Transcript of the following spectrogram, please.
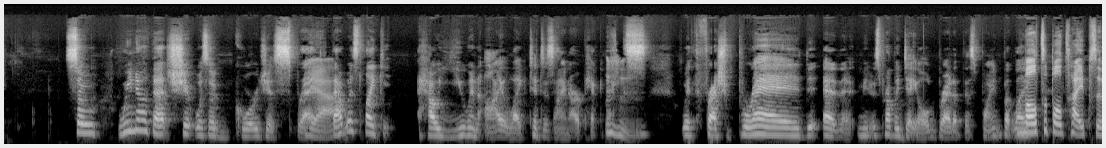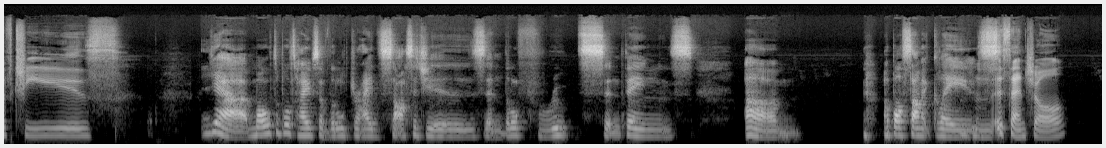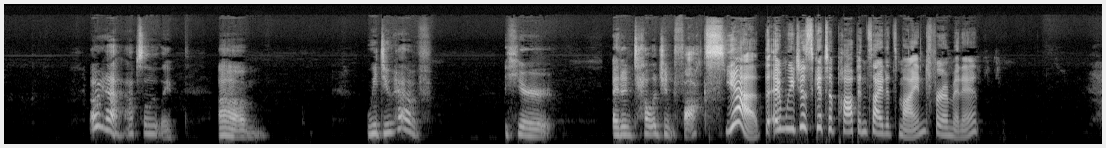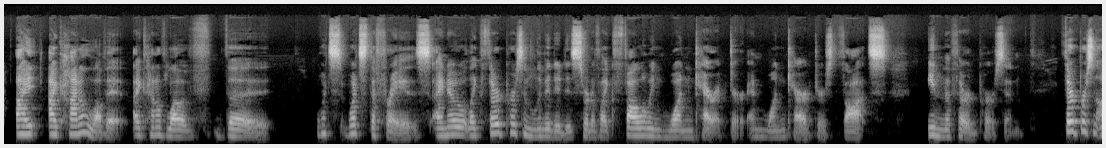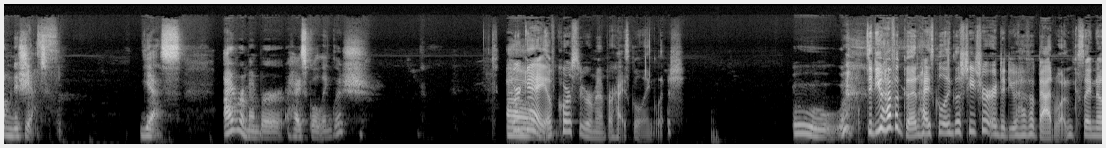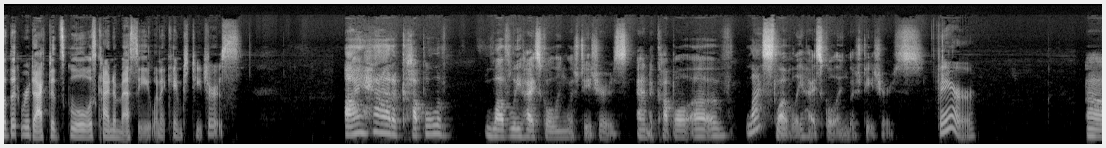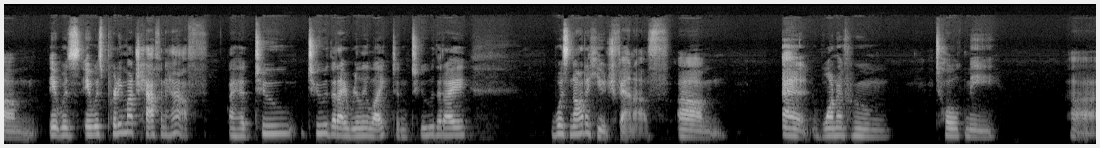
So we know that shit was a gorgeous spread. Yeah. That was like how you and I like to design our picnics Mhm. with fresh bread. And I mean, it was probably day old bread at this point, but like, Multiple types of cheese. yeah, multiple types of little dried sausages and little fruits and things. Um, a balsamic Mhm, glaze. Essential. Oh yeah, absolutely. Um we do have here an intelligent fox. Yeah. And we just get to pop inside its mind for a minute. I I kind of love it. I kind of love the what's what's the phrase? I know like third person limited is sort of like following one character and one character's thoughts in the third person. Third person omniscient. Yes. Yes. I remember high school English. We're gay. Um, Of course we remember high school English. Ooh. Did you have a good high school English teacher or did you have a bad one? Because I know that redacted school was kind of messy when it came to teachers. I had a couple of lovely high school English teachers and a couple of less lovely high school English teachers. Fair. Um, it was it was pretty much half and half. I had two two that I really liked and two that I was not a huge fan of. Um, and one of whom told me uh,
